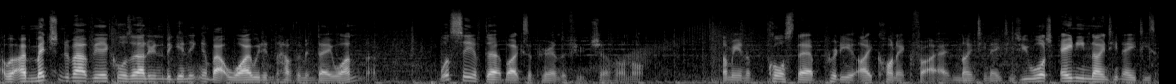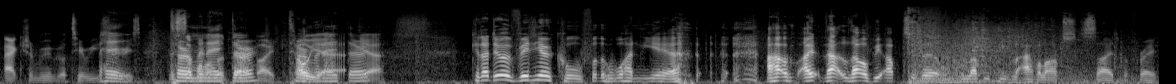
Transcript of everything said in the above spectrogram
Uh, I mentioned about vehicles earlier in the beginning about why we didn't have them in day one. We'll see if dirt bikes appear in the future or not. I mean, of course, they're pretty iconic for uh, 1980s. You watch any 1980s action movie or TV series, there's someone on a dirt Terminator, bike. Terminator. Oh yeah, yeah. Could I do a video call for the one year? um, I, that that will be up to the, the lovely people at Avalanche to decide. I'm afraid.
